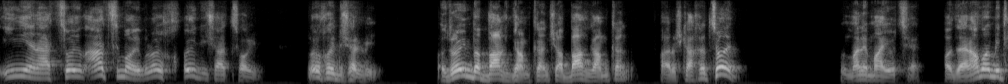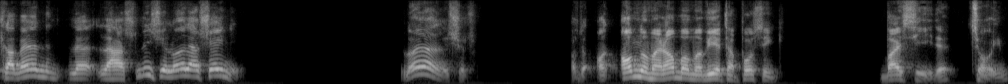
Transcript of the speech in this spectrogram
עניין הצועים עצמו, ולא חוידיש הצועים, לא חוידיש ערבי. אז רואים בבח גם כאן, שהבח גם כאן, פרש ככה צועים. ומה למה יוצא? אז הרמב"ם מתכוון להשלישי, לא אל השני. לא אל השני. אז אמנם הרמב"ם מביא את הפוסק בייסידה, צועים,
